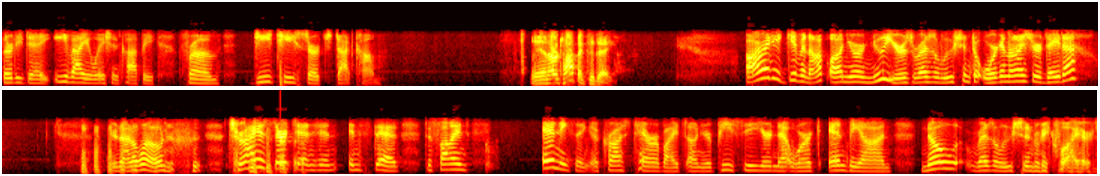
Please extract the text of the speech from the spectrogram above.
30 day evaluation copy from dtsearch.com. And our topic today already given up on your New Year's resolution to organize your data? You're not alone. Try a search engine instead to find anything across terabytes on your PC, your network, and beyond. No resolution required.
